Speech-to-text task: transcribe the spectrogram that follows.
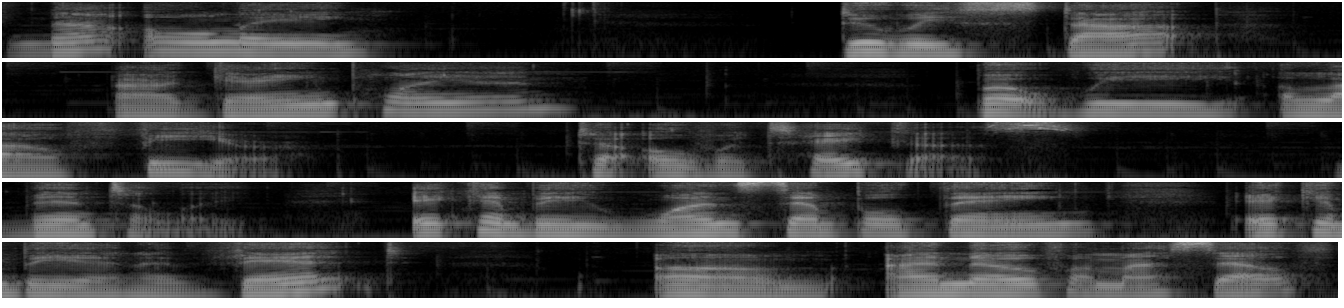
not only do we stop our game plan, but we allow fear to overtake us mentally. It can be one simple thing, it can be an event. Um, I know for myself,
